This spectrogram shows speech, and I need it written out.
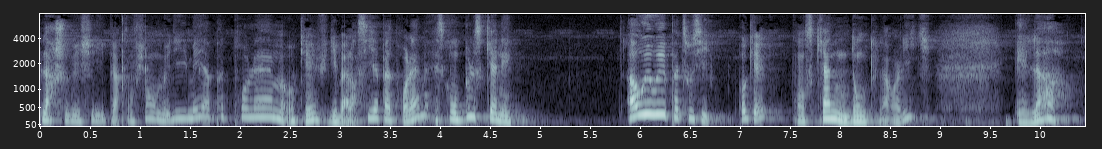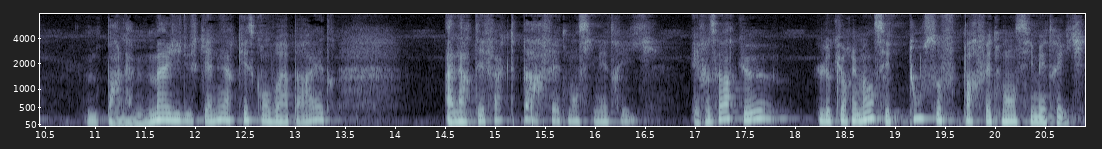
L'archevêché, hyper confiant, me dit, mais il n'y a pas de problème. Ok, je lui dis, bah alors s'il n'y a pas de problème, est-ce qu'on peut le scanner? Ah oui, oui, pas de souci. Ok, on scanne donc la relique. Et là, par la magie du scanner, qu'est-ce qu'on voit apparaître? Un artefact parfaitement symétrique. Et il faut savoir que le cœur humain, c'est tout sauf parfaitement symétrique.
